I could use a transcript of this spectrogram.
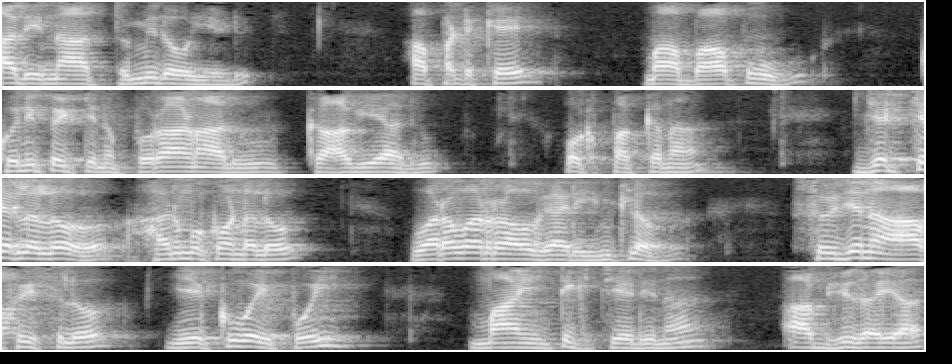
అది నా తొమ్మిదవ ఏడు. అప్పటికే మా బాపు కొనిపెట్టిన పురాణాలు కావ్యాలు ఒక పక్కన జడ్చర్లలో హనుమకొండలో వరవర్రావు గారి ఇంట్లో సృజన ఆఫీసులో ఎక్కువైపోయి మా ఇంటికి చేరిన అభ్యుదయ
